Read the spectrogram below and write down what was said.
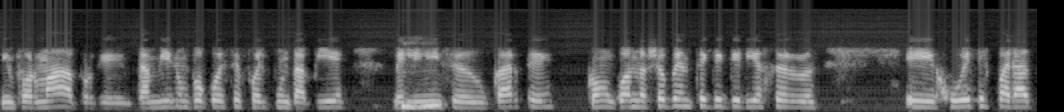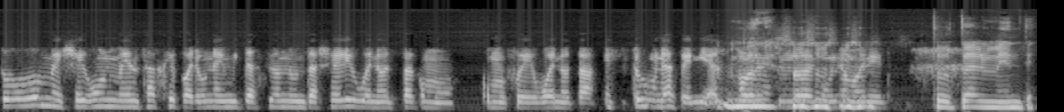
informada, porque también un poco ese fue el puntapié del inicio de Educarte. Como cuando yo pensé que quería hacer eh, juguetes para todo, me llegó un mensaje para una invitación de un taller y bueno, está como, como fue, bueno, está, esto es una señal, por decirlo de alguna manera. Totalmente.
